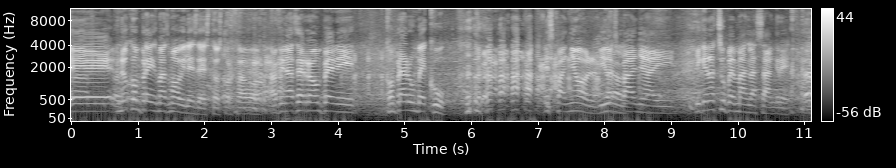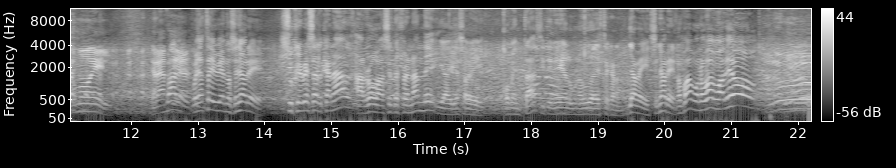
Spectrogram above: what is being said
Eh, no compréis más móviles de estos, por favor. Al final se rompen y comprar un BQ. Español, viva España y, y que no chupen más la sangre, como él. Gracias. Vale, pues ya estáis viendo, señores. Suscribirse al canal, arroba Fernández, y ahí ya sabéis, comentad si tenéis alguna duda de este canal. Ya veis, señores, nos vamos, nos vamos, adiós.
